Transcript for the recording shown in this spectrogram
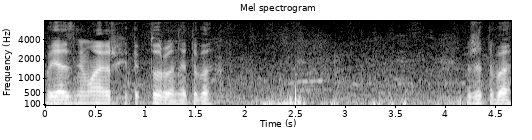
Бо я знімаю архітектуру, а не тебе. Вже тебе.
